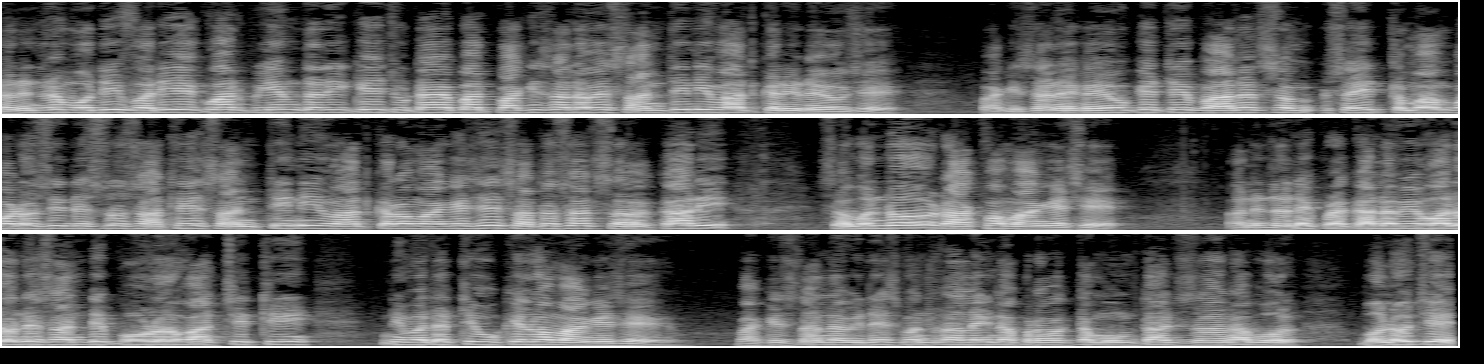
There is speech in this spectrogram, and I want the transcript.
નરેન્દ્ર મોદી ફરી એકવાર પીએમ તરીકે ચૂંટાયા બાદ પાકિસ્તાન હવે શાંતિની વાત કરી રહ્યો છે. પાકિસ્તાને કહ્યું કે તે ભારત સહિત તમામ પડોશી દેશો સાથે શાંતિની વાત કરવા માંગે છે, સાથોસાથ સહકારી સંબંધો રાખવા માંગે છે અને દરેક પ્રકારના વિવાદોને શાંતિપૂર્ણ વાતચીતથી મદદથી ઉકેલવા માંગે છે. પાકિસ્તાનના વિદેશ મંત્રાલયના પ્રવક્તા મુમતાજ ઝહરા બલોચે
